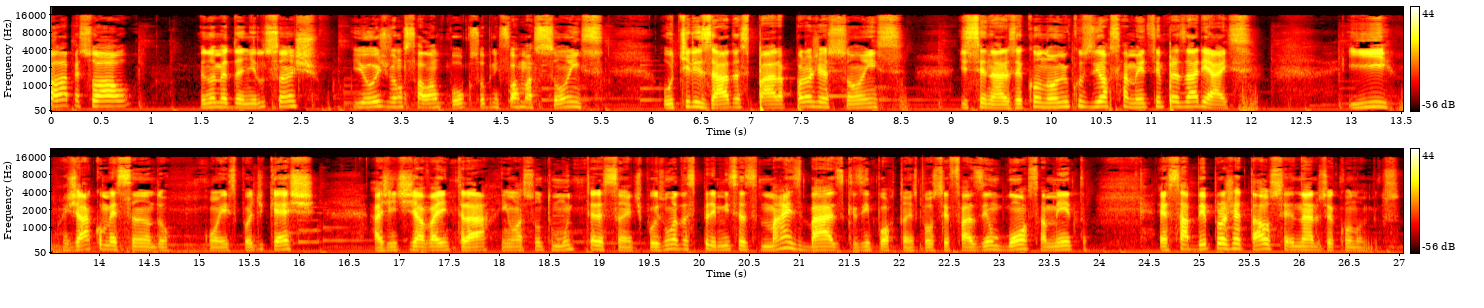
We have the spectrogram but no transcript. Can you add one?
Olá pessoal, meu nome é Danilo Sancho e hoje vamos falar um pouco sobre informações utilizadas para projeções de cenários econômicos e orçamentos empresariais. E já começando com esse podcast, a gente já vai entrar em um assunto muito interessante, pois uma das premissas mais básicas e importantes para você fazer um bom orçamento é saber projetar os cenários econômicos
